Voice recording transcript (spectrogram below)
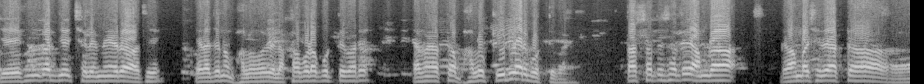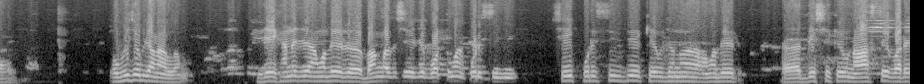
যে, এখানকার যে ছেলেমেয়েরা আছে, এরা যেন ভালোভাবে লেখাপড়া করতে পারে এবং একটা ভালো কেরিয়ার করতে পারে। তার সাথে সাথে আমরা গ্রামবাসীরা একটা অভিযোগ জানালাম যে, এখানে যে আমাদের বাংলাদেশের যে বর্তমান পরিস্থিতি, সেই পরিস্থিতিতে কেউ যেন আমাদের দেশে কেউ না আসতে পারে।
